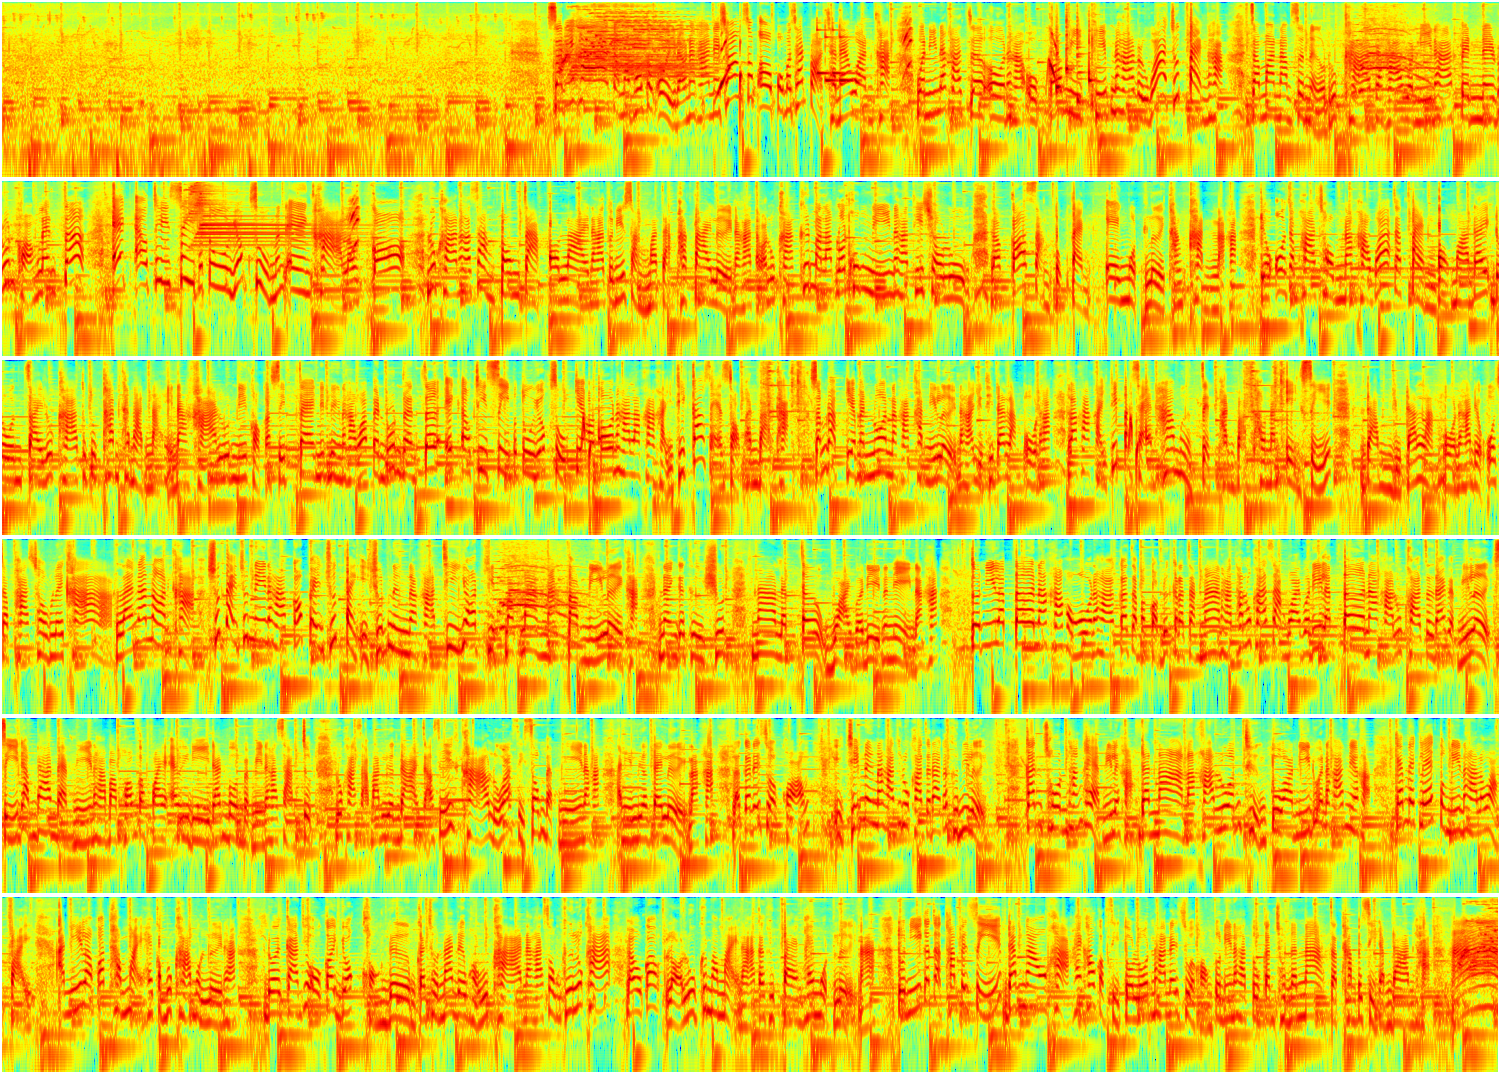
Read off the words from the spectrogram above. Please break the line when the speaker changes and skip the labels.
สวัสดีค่ะ กลับมาพบกับโออีกแล้วนะคะ ในช่องซุปโอโปรโมชั่นปอดชาแนลวันค่ะ วันนี้นะคะเจอโอนะคะโอก็มีคลิปนะคะ หรือว่าชุดแต่งค่ะ จะมานำเสนอลูกค้านะคะ วันนี้นะคะ เป็นในรุ่นของ Ranger XLT 4 ประตูยกสูงนั่นเองค่ะ แล้วก็ลูกค้านะคะสั่งตรงจากออนไลน์นะคะ ตัวนี้สั่งมาจากภาคใต้เลยนะคะ แต่ว่าลูกค้าขึ้นมารับรถพรุ่งนี้นะคะ ที่โชว์รูมแล้วก็สั่งตกแต่งเองหมดเลยทั้งคันนะคะ เดี๋ยวโอจะพาชมนะคะว่าจะแต่งออกมาได้โดนใจลูกค้าทุก ๆ ท่านขนาดไหนนะคะ รุ่นนี้ขอกระซิบแจ้งนิดนึงนะคะ ว่าเป็นรุ่น Ranger XLT 4 ประตูยกสูงเกียร์ออโต้นะคะ ราคาขายอยู่ที่ 9 2 0 0 0 บาทค่ะสำหรับเกียร์แมนนวลนะคะคันนี้เลยนะคะ อยู่ที่ด้านหลังโอนะคะราคาขายที่ 857,000 บาทเท่านั้นเองสีดำอยู่ด้านหลังโอนะคะ เดี๋ยวโอจะพาชมเลยค่ะ และแน่นอนค่ะ ชุดแต่งชุดนี้นะคะ ก็เป็นชุดแต่งอีกชุดหนึ่งนะคะ ที่ยอดฮิตมากๆนะตอนนี้เลยค่ะ นั่นก็คือชุดหน้าแรปเตอร์ wide body นั่นเองนะคะตัวนี้แรปเตอร์นะคะของโอนะคะ ก็จะประกอบด้วยกระจังหน้านะคะ ถ้าลูกค้าสั่ง wide body Raptor นะคะ ลูกค้าจะได้แบบนี้เลย สีดำด้านแบบนี้นะคะ มาพร้อมกับไฟ LED ด้านบนแบบนี้นะคะ 3 จุด ลูกค้าสามารถเลือกได้จะเอาสีขาวหรือว่าสีส้มแบบนี้นะคะ อันนี้เลือกได้เลยนะคะ แล้วก็ในส่วนของอีกชิ้นหนึ่งนะคะ ที่ลูกค้าจะได้ก็คือนี่เลย กันชนทั้งแถบนี้เลยค่ะ ด้านหน้านะคะ รวมถึงตัวนี้ด้วยนะคะเนี่ยค่ะ แก้มเล็กๆ ตรงนี้นะคะ ระหว่างไฟ อันนี้เราก็ทำใหม่ให้กับลูกค้าหมดเลยนะคะ โดยการที่โอก็ยกของเดิมกันชนหน้าเดิมของลูกค้านะคะ ส่งคืนลูกค้าเราก็หล่อรูปขึ้นมาใหม่นะก็คือแปลงให้หมดเลยนะคะตัวนี้ก็จะทำเป็นสีดำเงาค่ะ ให้เข้ากับสีตัวรถนะคะ ในส่วนของตัวนี้นะคะ ตัวกันชนด้านหน้าจะทำเป็นสีดำดานค่ะอ่า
